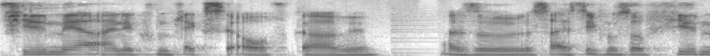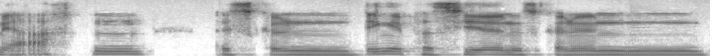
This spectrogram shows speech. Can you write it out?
vielmehr eine komplexe Aufgabe. Also das heißt, ich muss auf viel mehr achten. Es können Dinge passieren, es können,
